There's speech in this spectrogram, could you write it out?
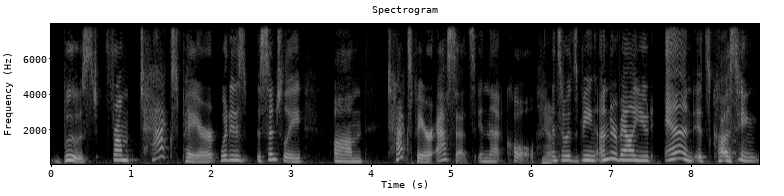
boost from taxpayer, what is essentially um, taxpayer assets in that coal. Yep. And so it's being undervalued and it's causing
